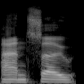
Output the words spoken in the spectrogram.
And so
